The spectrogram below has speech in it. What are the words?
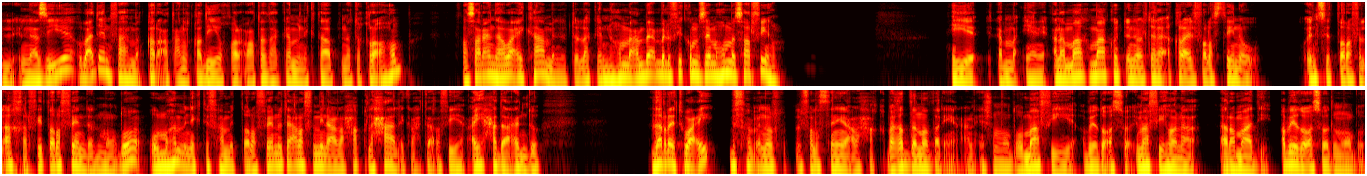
النازية. وبعدين فهمت قرأت عن القضية واعطيتها كم من كتاب إنه تقرأهم. فصار عندها وعي كامل قلت لك إنه هم عم بيعملوا فيكم زي ما هم صار فيهم. هي لما يعني أنا ما ما كنت إنه قلت لها اقرأي الفلسطيني وانسي الطرف الآخر. في طرفين للموضوع والمهم إنك تفهم الطرفين وتعرف مين على حق لحالك رح تعرفيها. أي حدا عنده ذره وعي بفهم إنه الفلسطينيين على حق. بغض النظر يعني عن إيش الموضوع. ما في أبيض وأسود ما في هنا رمادي. أبيض وأسود الموضوع.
